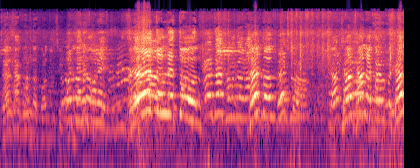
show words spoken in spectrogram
খেল খেল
